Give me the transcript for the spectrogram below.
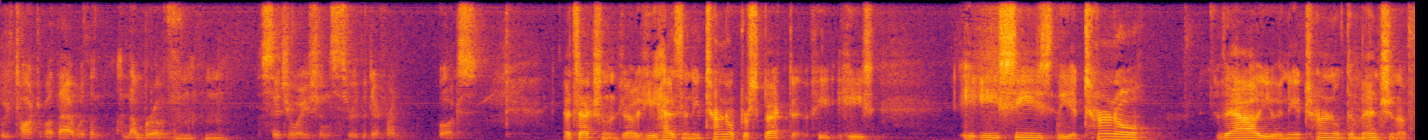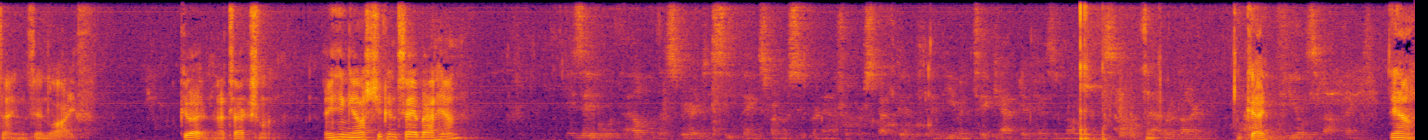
We've talked about that with a, a number of mm-hmm. situations through the different books. That's excellent, Joe. He has an eternal perspective. He, he's he, he sees the eternal value and the eternal dimension of things in life. Good, that's excellent. Anything else you can say about him? He's able, with the help of the Spirit, to see things from a supernatural perspective and even take captive his emotions in that regard. Okay. How he feels about things. Yeah,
